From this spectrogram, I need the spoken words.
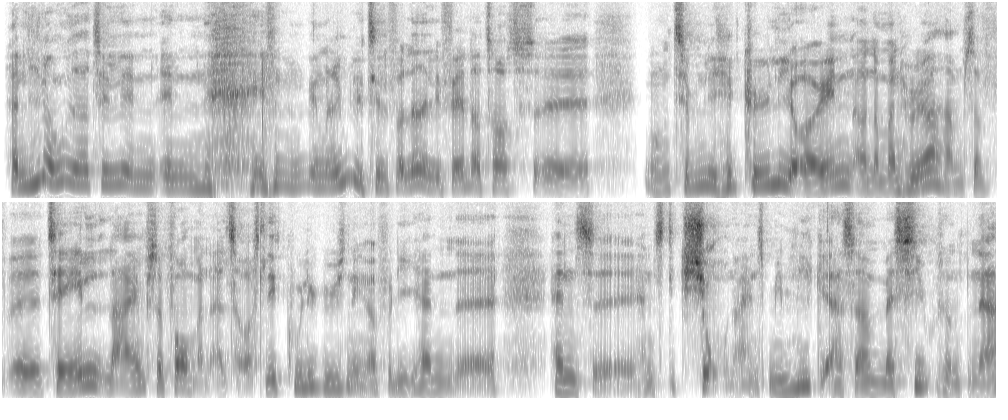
han ligner ud her til en, en, en, en rimelig tilforladelig fætter, trods øh, nogle temmelig kølige øjne, og når man hører ham så øh, tale live, så får man altså også lidt kuldegysninger, fordi han, øh, hans, øh, hans diktion og hans mimik er så massiv, som den er.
